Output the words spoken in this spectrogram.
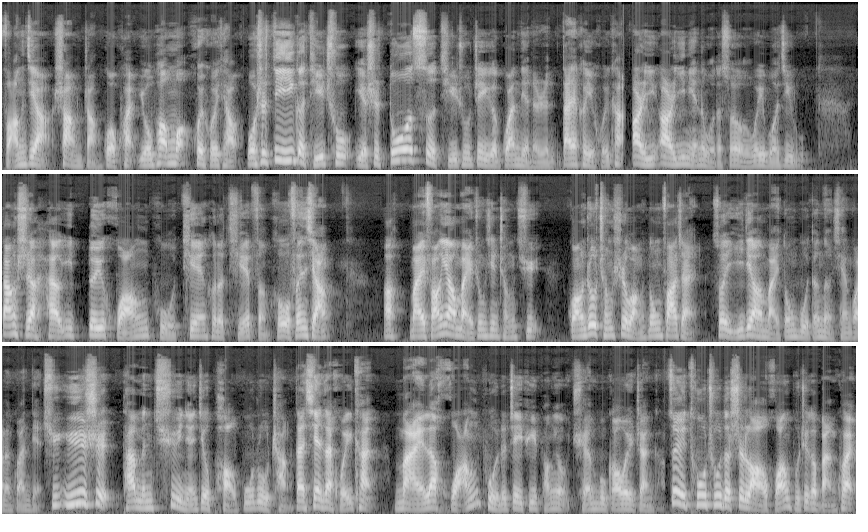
房价上涨过快，有泡沫会回调。我是第一个提出，也是多次提出这个观点的人。大家可以回看二零二一年的我的所有微博记录，当时啊还有一堆黄埔天河的铁粉和我分享。啊，买房要买中心城区，广州城市往东发展，所以一定要买东部等等相关的观点。去于是他们去年就跑步入场，但现在回看，买了黄埔的这批朋友全部高位站岗。最突出的是老黄埔这个板块，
